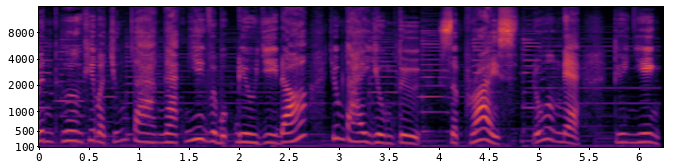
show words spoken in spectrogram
bình thường khi mà chúng ta ngạc nhiên về một điều gì đó, chúng ta hay dùng từ surprise, đúng không nè? Tuy nhiên,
